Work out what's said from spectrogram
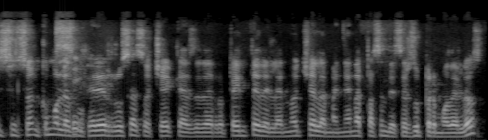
Son como las mujeres rusas o checas. De repente, de la noche a la mañana pasan de ser supermodelos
